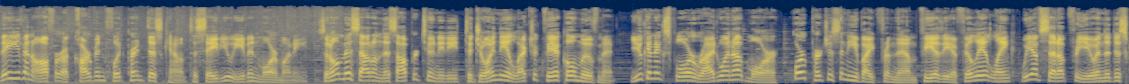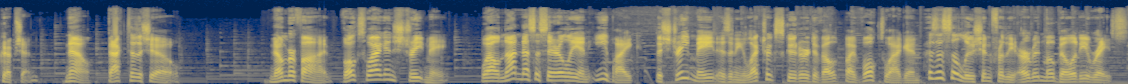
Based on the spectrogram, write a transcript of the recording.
They even offer a carbon footprint discount to save you even more money. So don't miss out on this opportunity to join the electric vehicle movement. You can explore Ride One Up more or purchase an e bike from them via the affiliate link we have set up for you in the description. Now, back to the show. Number 5 Volkswagen StreetMate. While not necessarily an e bike, the StreetMate is an electric scooter developed by Volkswagen as a solution for the urban mobility race.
